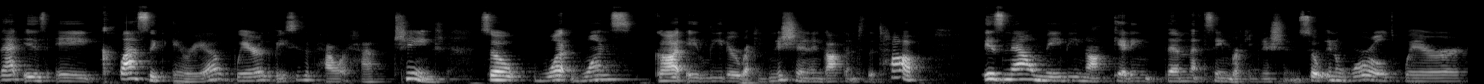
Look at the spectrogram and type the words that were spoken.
That is a classic area where the bases of power have changed. So, what once got a leader recognition and got them to the top is now maybe not getting them that same recognition. So, in a world where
